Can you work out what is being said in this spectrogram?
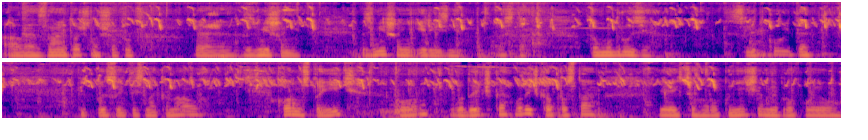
Але знаю точно, що тут е, змішані. Змішані і різні. Ось так. Тому, друзі, слідкуйте, підписуйтесь на канал. Корм стоїть, корм, водичка. Водичка проста. Я їх цього року нічим не пропоював.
